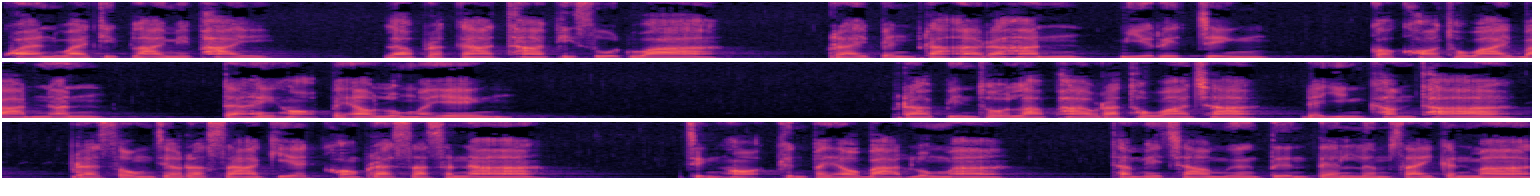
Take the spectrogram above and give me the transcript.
แขวนไว้ที่ปลายไม้ไผ่ แล้วประกาศท้าพิสูจน์ว่า ใครเป็นพระอรหันต์มีฤทธิ์จริง ก็ขอถวายบาทนั้น แต่ให้เหาะไปเอาลงมาเอง พระปินโทลภารัตวาชะได้ยินคำท้า ประสงค์จะรักษาเกียรติของพระศาสนา จึงเหาะขึ้นไปเอาบาทลงมา ทำให้ชาวเมืองตื่นเต้นเริ่มใสกันมาก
